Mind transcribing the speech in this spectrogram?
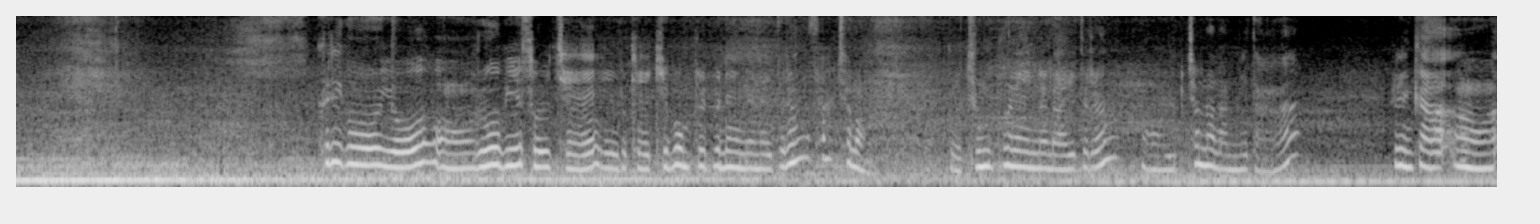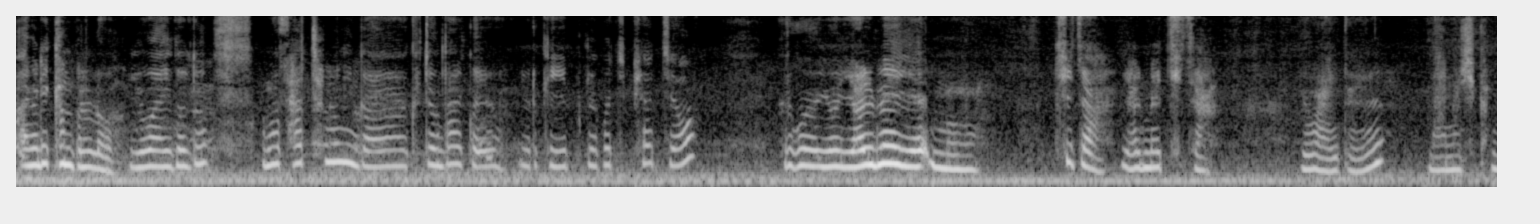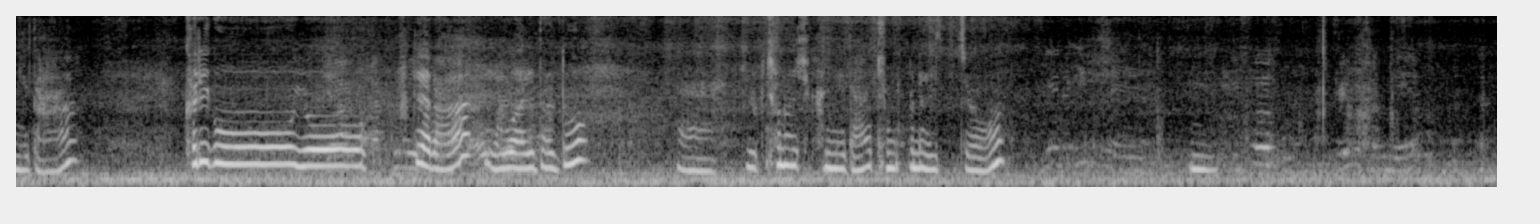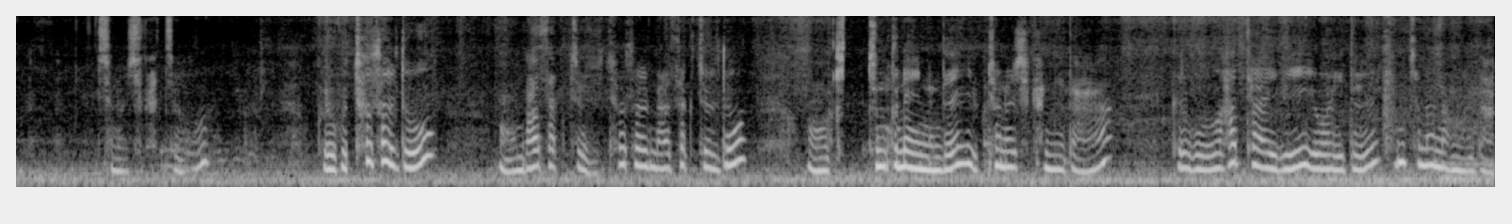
그리고 요 어, 로비 솔체 이렇게 기본 풀분에 있는 애들은 3,000원 또 중분에 있는 아이들은 어, 6,000원 합니다. 그러니까 어, 아메리칸 블루 이 아이들도 아마 4,000원인가 그 정도 할 거예요. 이렇게 예쁘게 꽃이 피었죠. 그리고 요 열매 예, 뭐 치자 열매 치자 요 아이들 만 원씩 합니다. 그리고 요 흑계라 요 아이들도 어, 6천 원씩 합니다. 중분에 있죠. 음. 6천 원씩 하죠. 그리고 초설도 어, 마삭줄, 초설 마삭줄도 어, 기- 중분에 있는데 6천 원씩 합니다. 그리고 하트 아이비 이 아이들 3천 원 합니다.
